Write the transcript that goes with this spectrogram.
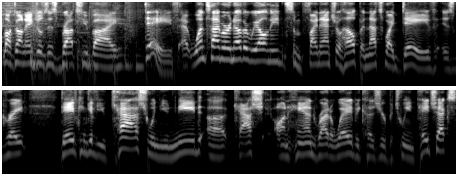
Locked On Angels is brought to you by Dave. At one time or another, we all need some financial help, and that's why Dave is great. Dave can give you cash when you need uh, cash on hand right away because you're between paychecks,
